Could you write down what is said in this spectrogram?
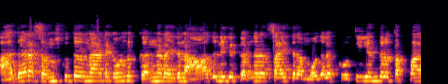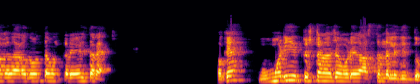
ಅದರ ಸಂಸ್ಕೃತ ನಾಟಕವನ್ನು ಕನ್ನಡ, ಇದನ್ನ ಆಧುನಿಕ ಕನ್ನಡ ಸಾಹಿತ್ಯದ ಮೊದಲ ಕೃತಿ ಎಂದರೂ ತಪ್ಪಾಗಲಾರದು ಅಂತ ಒಂದ್ ಕಡೆ ಹೇಳ್ತಾರೆ. ಓಕೆ ಮುಮ್ಮಡಿ ಕೃಷ್ಣರಾಜ ಒಡೆಯರ ಆಸ್ಥಾನದಲ್ಲಿ ಇದ್ದಿದ್ದು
